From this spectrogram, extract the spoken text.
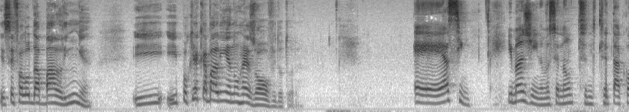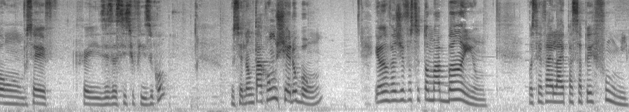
E você falou da balinha. E, e por que, que a balinha não resolve, doutora? É assim. Imagina, você não. Você tá com. Você fez exercício físico. Você não tá com um cheiro bom. E ao invés de você tomar banho, você vai lá e passa perfume.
